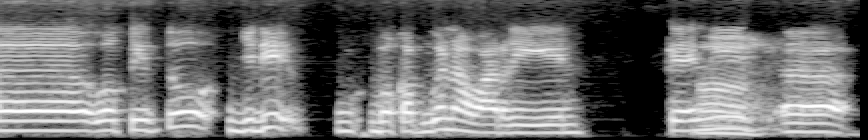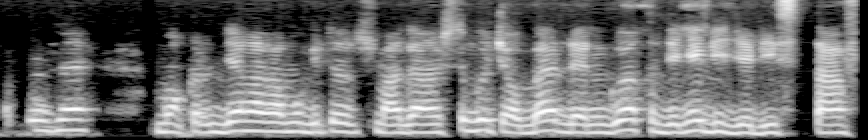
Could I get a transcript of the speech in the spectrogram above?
Eh, waktu itu jadi bokap gue nawarin kayak ini Oh. eh, apa sih mau kerja nggak kamu gitu terus magang Terus itu gue coba dan gue kerjanya di jadi staff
